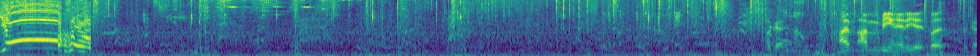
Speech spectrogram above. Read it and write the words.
Yo! Okay. I'm I'm being an idiot, but it's okay.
